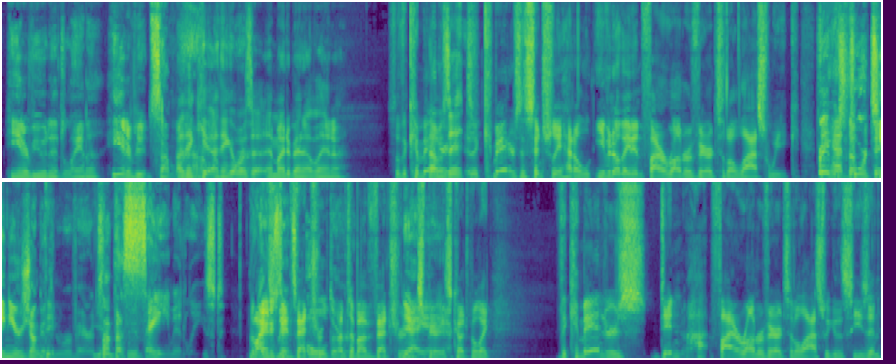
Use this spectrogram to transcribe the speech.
He interviewed in Atlanta. He interviewed somewhere. I think. don't I think it was. where. It might have been Atlanta. So the Commanders, was it. the Commanders essentially had a, even though they didn't fire Ron Rivera till the last week, they Vrabel's had the, 14 they- years younger they- than Rivera. It's not the same, at least. No, I I understand it's veteran. older. I'm talking about veteran Yeah, yeah, experience, yeah. coach. But like the Commanders didn't hi- fire Ron Rivera to the last week of the season,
